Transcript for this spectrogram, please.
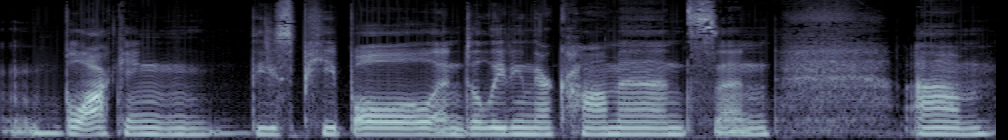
blocking these people and deleting their comments and um,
